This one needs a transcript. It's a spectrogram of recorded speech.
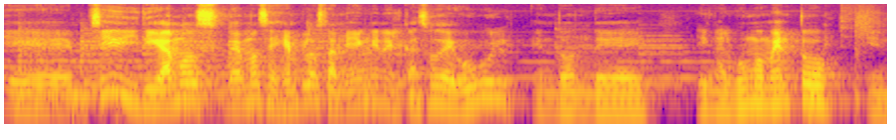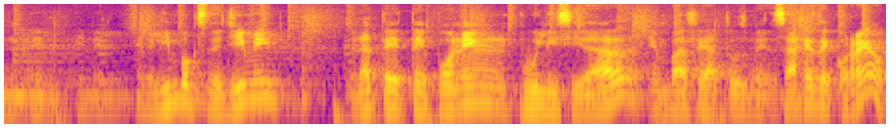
Eh, sí, digamos, vemos ejemplos también en el caso de Google, en donde en algún momento en el inbox de Gmail te, te ponen publicidad en base a tus mensajes de correo.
